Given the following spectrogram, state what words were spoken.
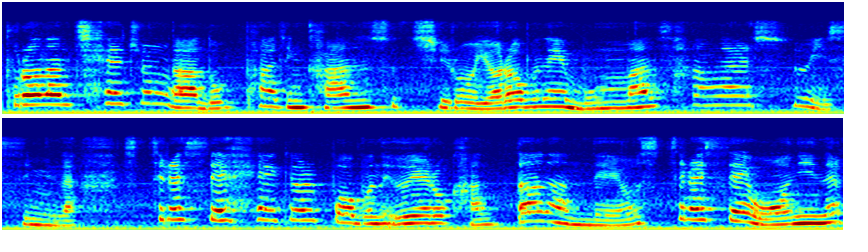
불어난 체중과 높아진 간 수치로 여러분의 몸만 상할 수 있습니다. 스트레스의 해결법은 의외로 간단한데요. 스트레스의 원인을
